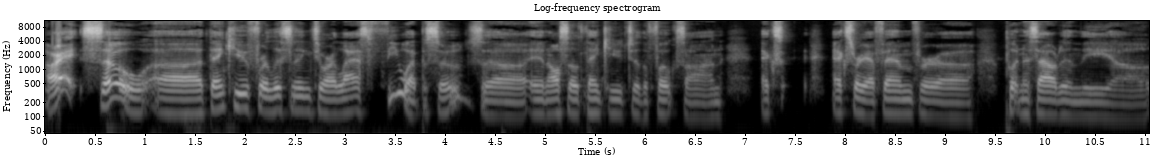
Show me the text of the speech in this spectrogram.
all right. So, uh, thank you for listening to our last few episodes. Uh, and also thank you to the folks on X, X-Ray FM for, uh, putting us out in the, uh,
